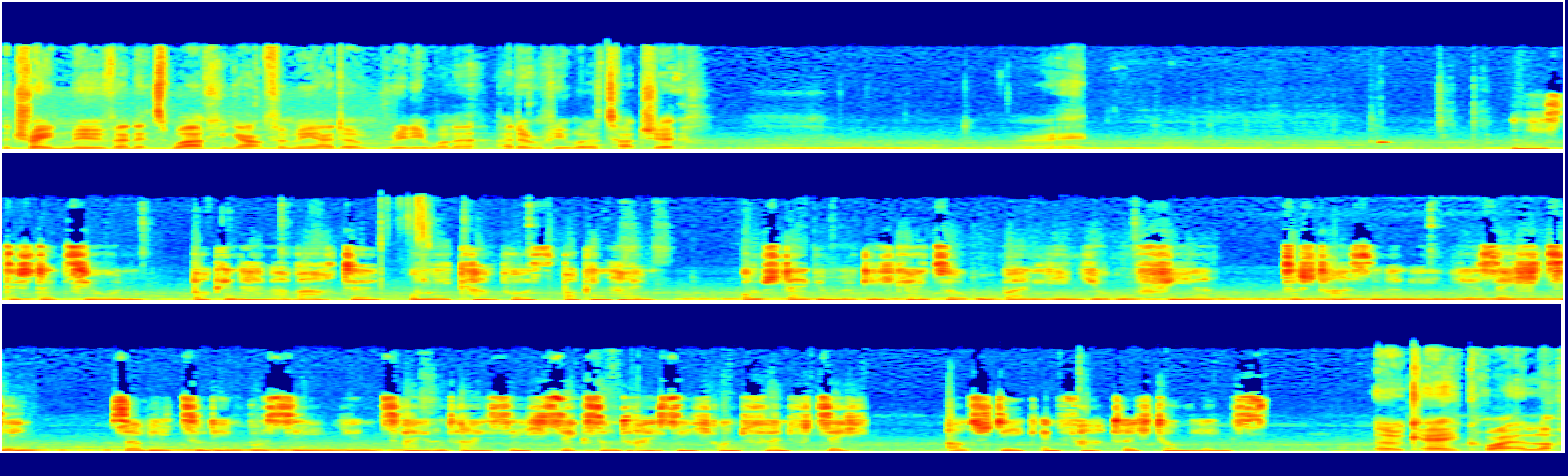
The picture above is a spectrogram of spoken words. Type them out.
the train move and it's working out for me, I don't really want to. I don't really want to touch it. Right. Nächste Station, Bockenheimer Warte, Unicampus Bockenheim. Umsteigemöglichkeit zur U-Bahn-Linie U4, zur Straßenbahnlinie 16 sowie zu den Buslinien 32, 36 und 50. Ausstieg in Fahrtrichtung links. Okay, quite a lot,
